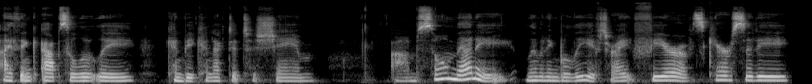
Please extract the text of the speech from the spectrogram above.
I think absolutely can be connected to shame. Um, so many limiting beliefs, right? Fear of scarcity,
